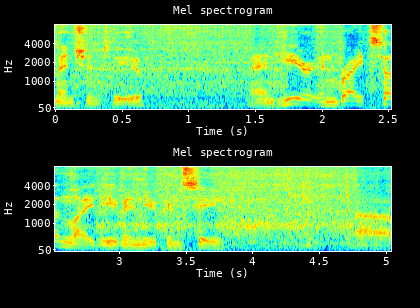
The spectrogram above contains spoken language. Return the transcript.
mentioned to you and here in bright sunlight even you can see uh,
